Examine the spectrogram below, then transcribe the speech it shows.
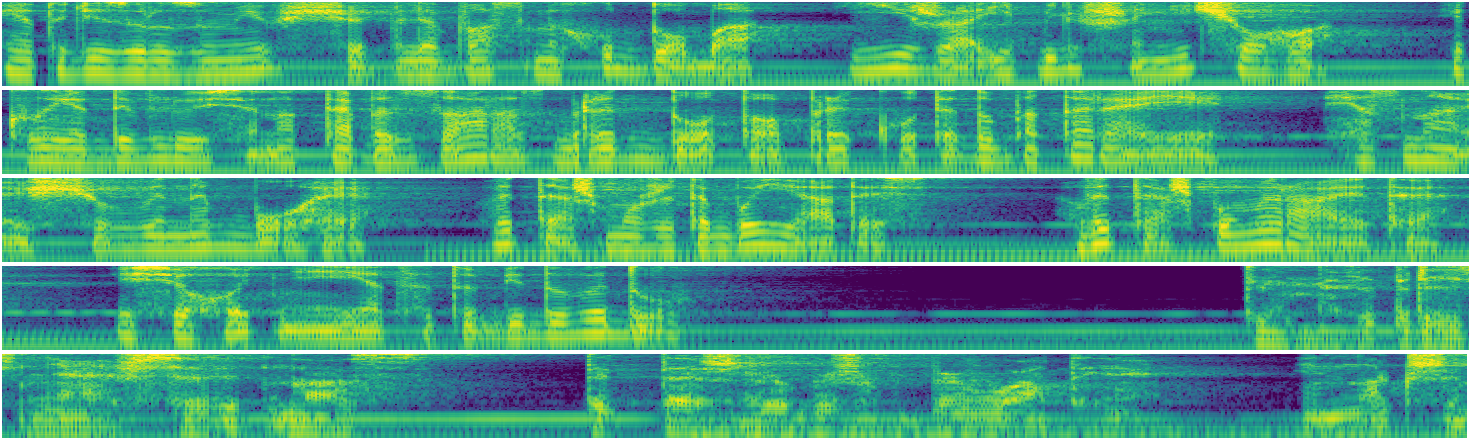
Я тоді зрозумів, що для вас ми худоба, їжа і більше нічого. І коли я дивлюся на тебе зараз, бредото прикуте до батареї, я знаю, що ви не боги, ви теж можете боятись, ви теж помираєте, і сьогодні я це тобі доведу. Ти не відрізняєшся від нас. Ти теж любиш вбивати. Інакше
